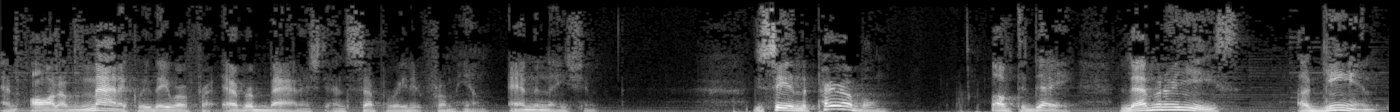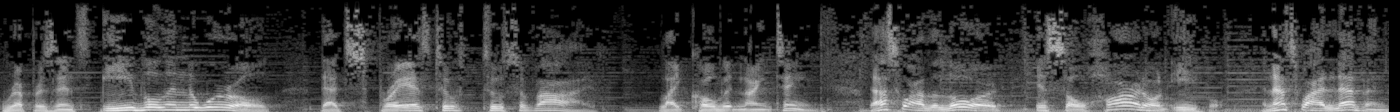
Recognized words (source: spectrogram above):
and automatically they were forever banished and separated from Him and the nation. You see, in the parable of today, leaven or yeast again represents evil in the world that spreads to, to survive, like COVID-19. That's why the Lord is so hard on evil. And that's why leaven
